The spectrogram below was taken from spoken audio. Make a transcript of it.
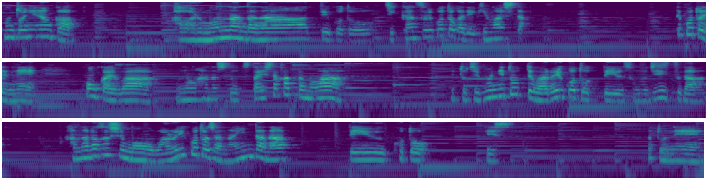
本当になんか変わるもんなんだなーっていうことを実感することができました。ってことでね、今回はこのお話でお伝えしたかったのは、えっと、自分にとって悪いことっていうその事実が必ずしも悪いことじゃないんだなっていうことです。あとね、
